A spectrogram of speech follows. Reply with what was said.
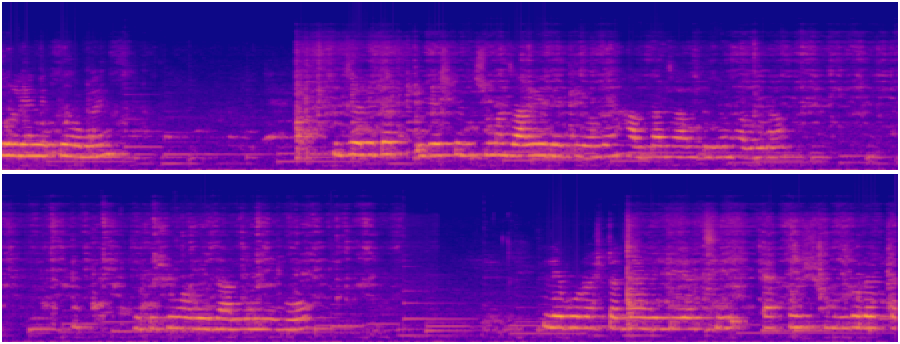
গলিয়ে নিতে হবে। জেলিটা বেশ কিছু সময় জ্বালিয়ে দিতে হবে, হালকা জাল দিলে হবে না। কিছু সময় আমি জ্বালিয়ে নেব। লেবু রসটা যে আমি দিয়েছি। এত সুন্দর একটা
